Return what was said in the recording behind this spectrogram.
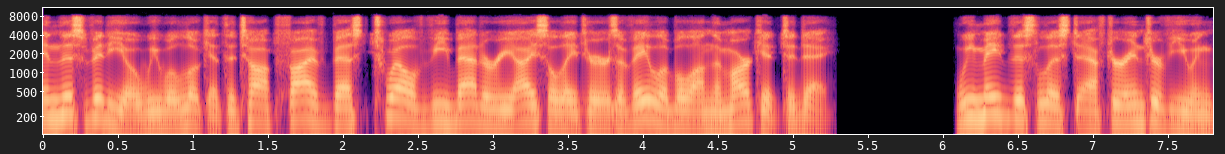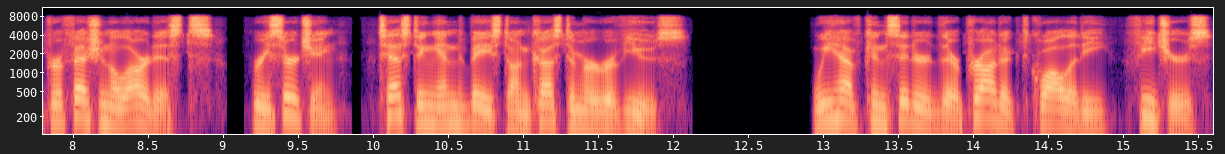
In this video we will look at the top 5 best 12V battery isolators available on the market today. We made this list after interviewing professional artists, researching, testing and based on customer reviews. We have considered their product quality, features,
